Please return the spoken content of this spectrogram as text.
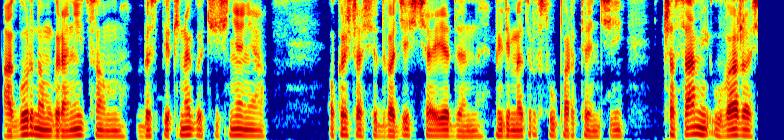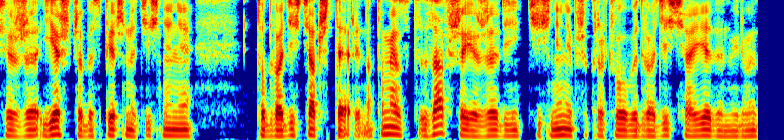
a górną granicą bezpiecznego ciśnienia określa się 21 mm słupa rtęci. Czasami uważa się, że jeszcze bezpieczne ciśnienie to 24. Natomiast zawsze, jeżeli ciśnienie przekroczyłoby 21 mm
